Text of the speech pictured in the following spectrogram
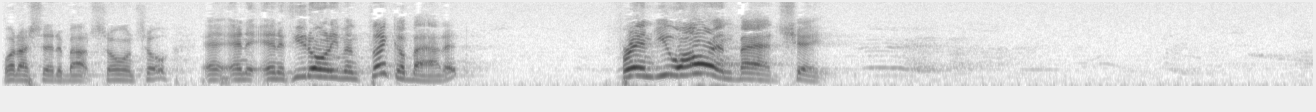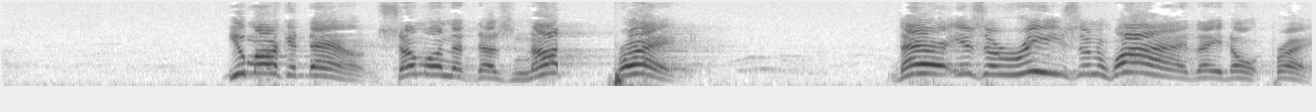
what I said about so and so. And and if you don't even think about it, Friend, you are in bad shape. You mark it down. Someone that does not pray. There is a reason why they don't pray.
